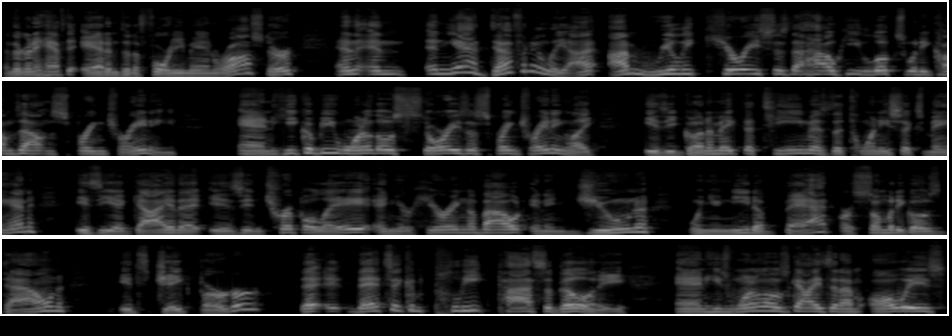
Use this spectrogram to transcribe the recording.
and they're gonna have to add him to the forty man roster. And and and yeah, definitely, I, I'm really curious as to how he looks when he comes out in spring training. And he could be one of those stories of spring training, like is he going to make the team as the 26 man? Is he a guy that is in AAA and you're hearing about? And in June, when you need a bat or somebody goes down, it's Jake Burger. That that's a complete possibility. And he's one of those guys that I'm always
